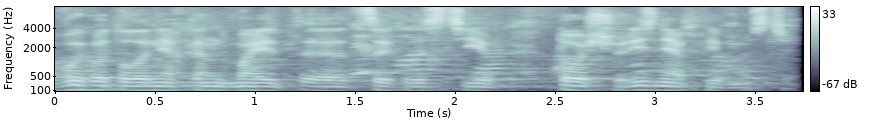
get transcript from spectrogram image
виготовлення хендмейд цих листів тощо різні активності.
